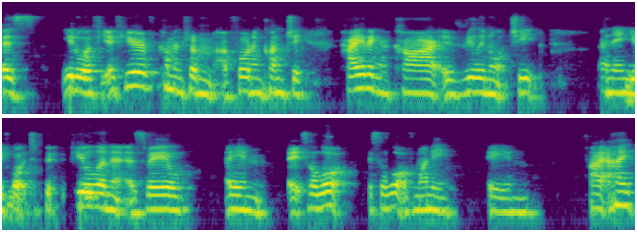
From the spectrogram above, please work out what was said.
is, you know, if if you're coming from a foreign country, hiring a car is really not cheap, and then you've mm-hmm. got to put fuel in it as well. Um, it's a lot. It's a lot of money. Um, I, I,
